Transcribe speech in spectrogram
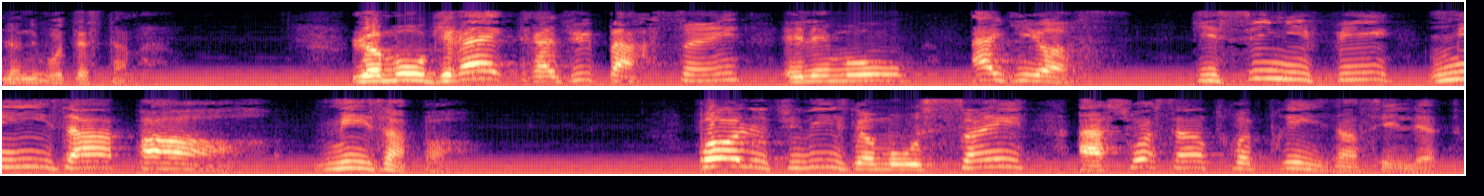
le Nouveau Testament. Le mot grec traduit par saint est le mot agios, qui signifie mise à part, mise à part. Paul utilise le mot saint à 60 reprises dans ses lettres.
